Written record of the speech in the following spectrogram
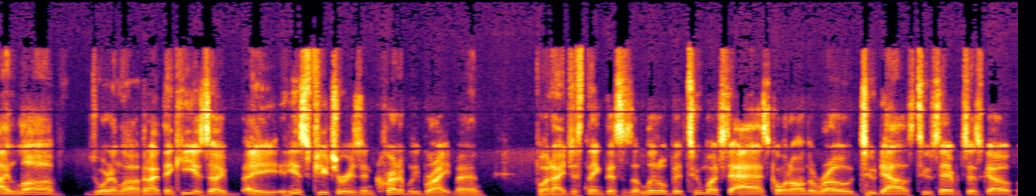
I love Jordan Love, and I think he is a, a his future is incredibly bright, man. But I just think this is a little bit too much to ask going on the road to Dallas, to San Francisco.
